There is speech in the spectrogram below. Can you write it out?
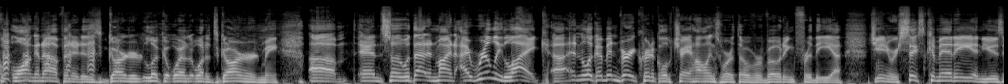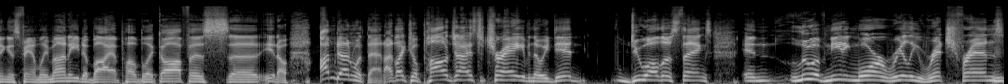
long enough, and it has garnered, look at what, what it's garnered me. Um, and so, with that in mind, I really like, uh, and look, I've been very critical of Trey Hollingsworth over voting for the uh, January 6th committee and using his family money to buy a public office. Uh, you know, I'm done with that. I'd like to apologize to Trey, even though he did do all those things in lieu of needing more really rich friends.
